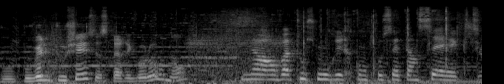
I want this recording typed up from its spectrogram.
Vous pouvez le toucher, ce serait rigolo, non? Non, on va tous mourir contre cet insecte.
